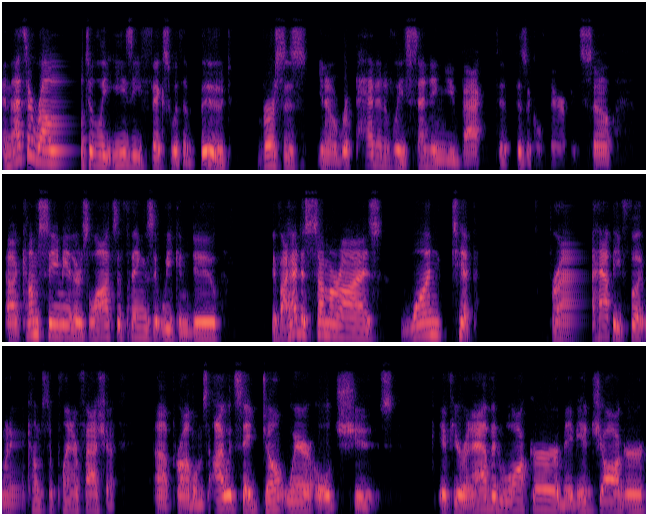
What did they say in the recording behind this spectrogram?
and that's a relatively easy fix with a boot versus, you know, repetitively sending you back to physical therapy. So uh, come see me. There's lots of things that we can do. If I had to summarize one tip for a happy foot when it comes to plantar fascia uh, problems, I would say don't wear old shoes. If you're an avid walker or maybe a jogger,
